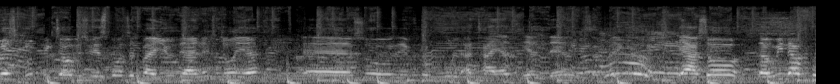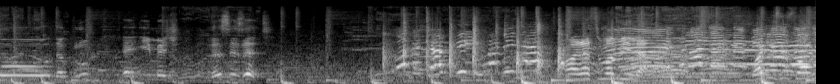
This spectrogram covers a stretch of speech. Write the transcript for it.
The coolest group picture obviously is sponsored by you. They are next door here, uh, so they've got cool attires here and there. or Something. Yeah. So the winner for the group uh, image, this is it. Oh, that's Mabila. What is this one?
